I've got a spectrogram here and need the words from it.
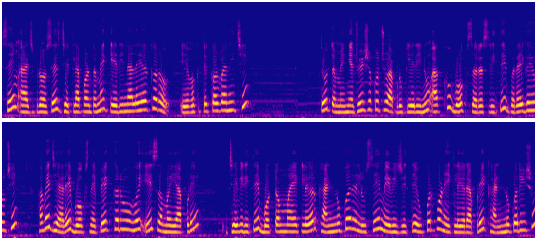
સેમ આ પ્રોસેસ જેટલા પણ તમે કેરીના લેયર કરો, એ વખતે કરવાની છે. તો તમે અહીંયા જોઈ શકો છો, આપણું કેરીનું આખું બોક્સ સરસ રીતે ભરાઈ ગયું છે. હવે જ્યારે બોક્સને પેક કરવું હોય, એ સમયે આપણે જેવી રીતે બોટમમાં એક લેયર ખાંડનું કરેલું સેમ એવી જ રીતે ઉપર પણ એક લેયર આપણે ખાંડનું કરીશું.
